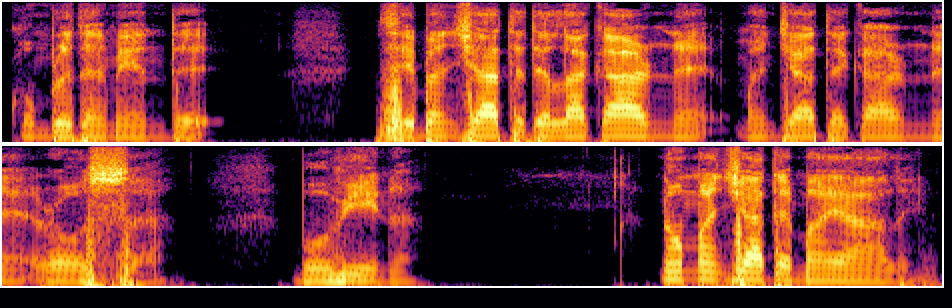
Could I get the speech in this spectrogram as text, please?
completamente. Se mangiate della carne, mangiate carne rossa, bovina. Non mangiate maiali.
